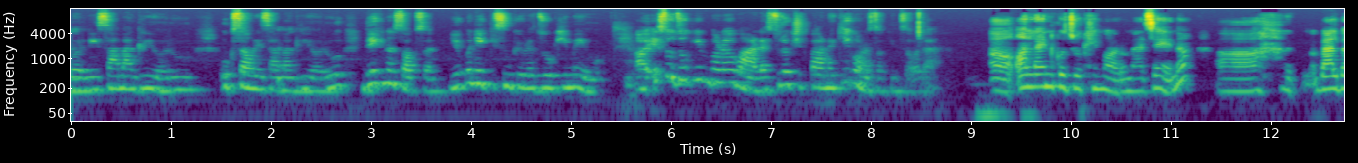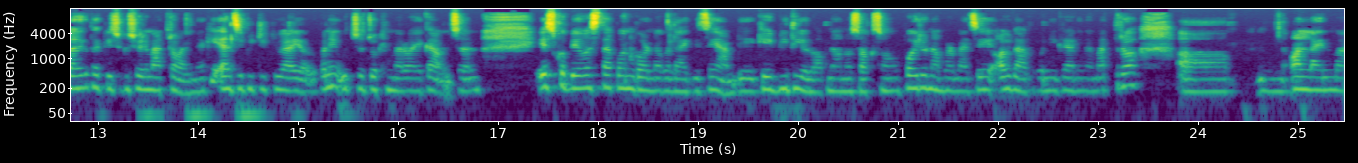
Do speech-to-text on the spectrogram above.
गर्ने सामग्रीहरू उक्साउने सामग्रीहरू देख्न सक्छन्। यो पनि एक किसिमको एउटा जोखिमै हो। यस्तो जोखिमबाट उहाँहरूलाई सुरक्षित पार्न के गर्न सकिन्छ होला? अनलाइनको जोखिमहरूमा चाहिँ होइन बालबालिका किशोर किशोरी मात्र होइन कि एलजिबिटिक्युआईहरू पनि उच्च जोखिममा रहेका हुन्छन्। यसको व्यवस्थापन गर्नको लागि चाहिँ हामीले केही विधिहरू अप्नाउन सक्छौँ। पहिलो नम्बरमा चाहिँ अभिभावकको निगरानीमा मात्र अनलाइनमा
